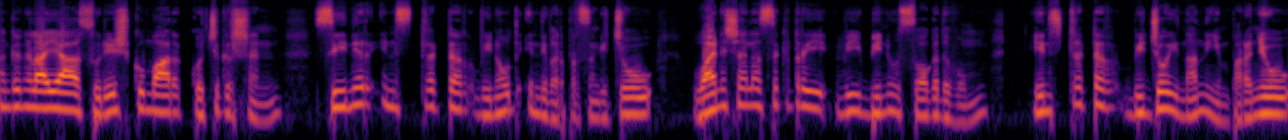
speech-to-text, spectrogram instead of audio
അംഗങ്ങളായ സുരേഷ് കുമാർ കൊച്ചുകൃഷ്ണൻ സീനിയർ ഇൻസ്ട്രക്ടർ വിനോദ് എന്നിവർ പ്രസംഗിച്ചു. വായനശാല സെക്രട്ടറി വി ബിനു സ്വാഗതവും ഇൻസ്ട്രക്ടർ ബിജോയ് നന്ദിയും പറഞ്ഞു.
